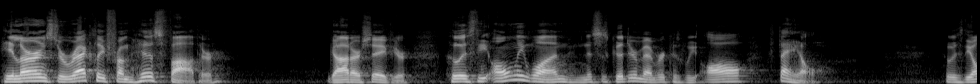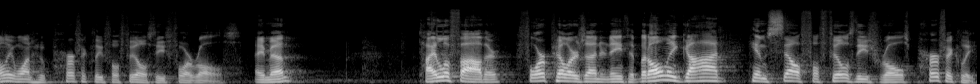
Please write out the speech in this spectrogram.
he learns directly from his father, God our Savior, who is the only one, and this is good to remember because we all fail, who is the only one who perfectly fulfills these four roles. Amen? Title of Father, four pillars underneath it, but only God Himself fulfills these roles perfectly.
